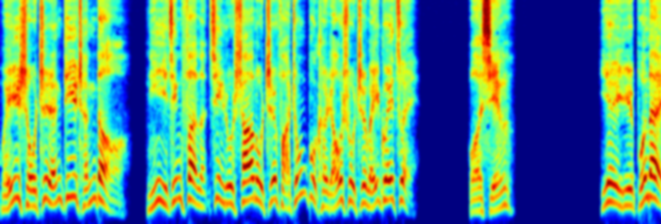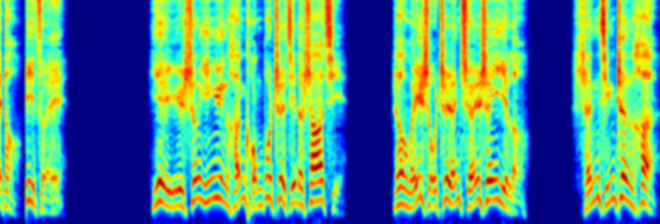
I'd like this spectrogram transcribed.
为首之人低沉道：“你已经犯了进入杀戮之法中不可饶恕之违规罪。”我行。夜雨不耐道：“闭嘴！”夜雨声音蕴含恐怖至极的杀气，让为首之人全身一冷，神情震撼。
